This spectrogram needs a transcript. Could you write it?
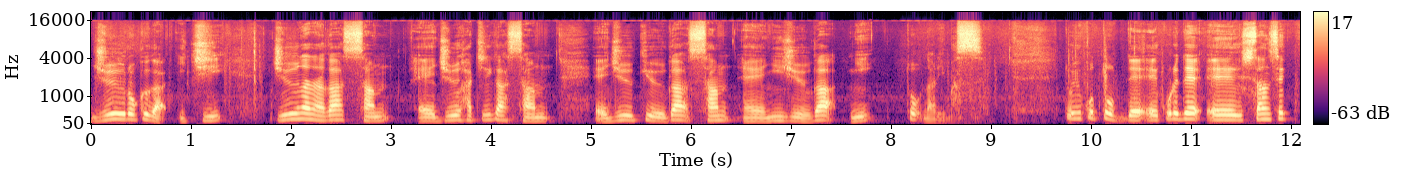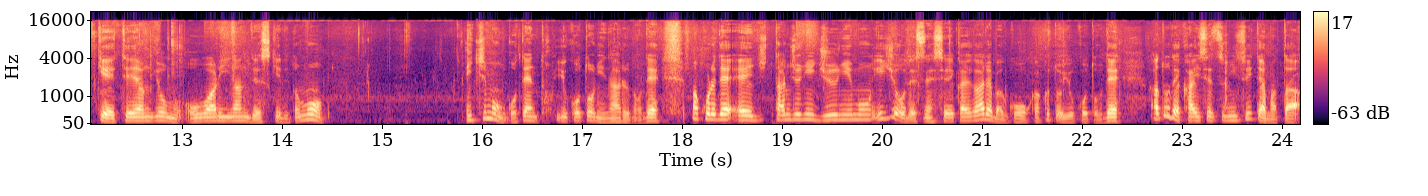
16が1 17が3、18が3、19が3、20が2となります。ということで、これで資産設計提案業務終わりなんですけれども、1問5点ということになるので、まあ、これで、え、単純に12問以上ですね正解があれば合格ということで後で解説についてはまた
